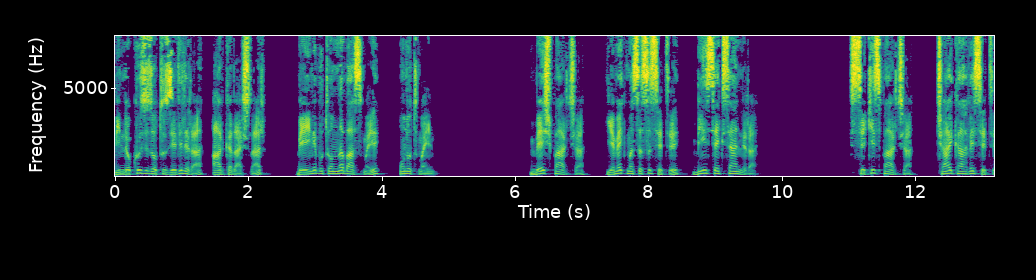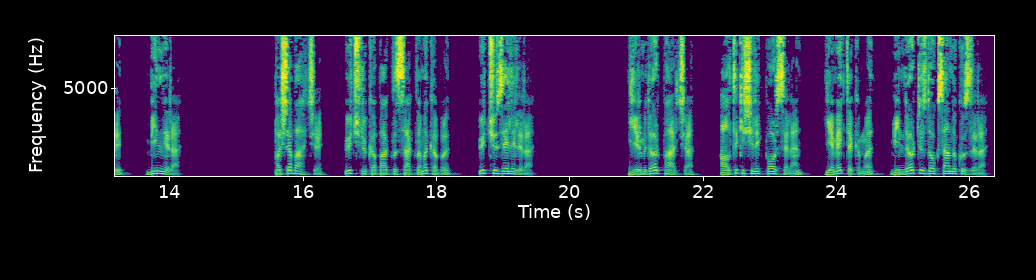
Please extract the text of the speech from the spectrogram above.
1937 lira arkadaşlar, beğeni butonuna basmayı unutmayın. 5 parça, yemek masası seti, 1080 lira. 8 parça, çay kahve seti, 1000 lira. Paşa Bahçe, üçlü kapaklı saklama kabı, 350 lira. 24 parça, 6 kişilik porselen, yemek takımı, 1499 lira.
